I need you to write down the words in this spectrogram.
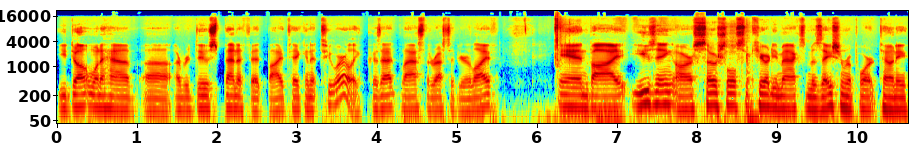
You don't want to have uh, a reduced benefit by taking it too early because that lasts the rest of your life. And by using our Social Security maximization report, Tony,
